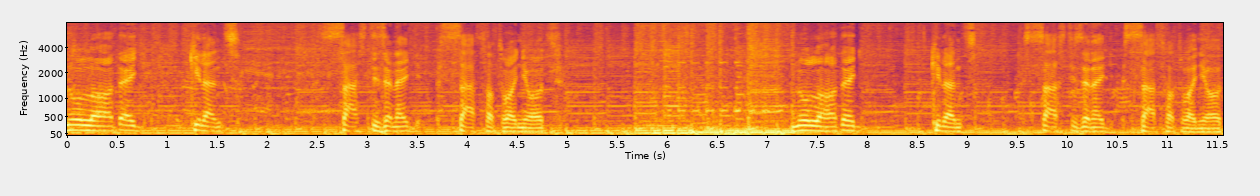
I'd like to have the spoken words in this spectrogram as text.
061 9 111 168 061 9 111 168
